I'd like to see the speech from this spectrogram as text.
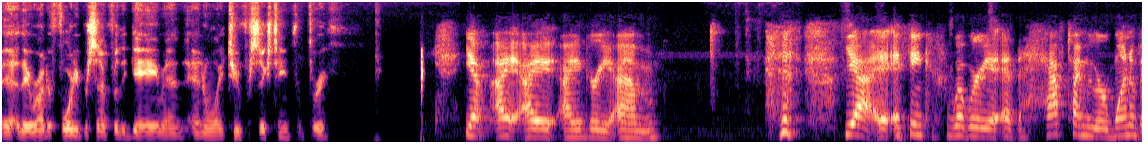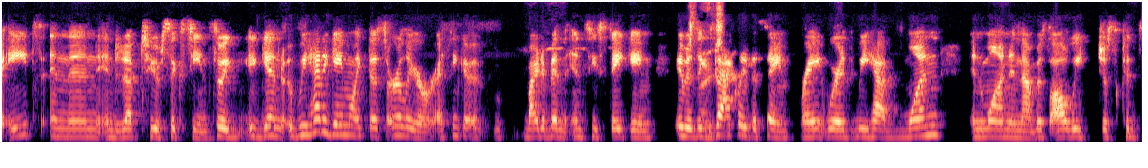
Uh, they were under 40% for the game and, and only two for 16 from three. Yep, I I, I agree. Um, yeah, I think what we're at halftime, we were one of eight and then ended up two of 16. So again, we had a game like this earlier. I think it might have been the NC State game. It was exactly the same, right? Where we had one and one, and that was all we just could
